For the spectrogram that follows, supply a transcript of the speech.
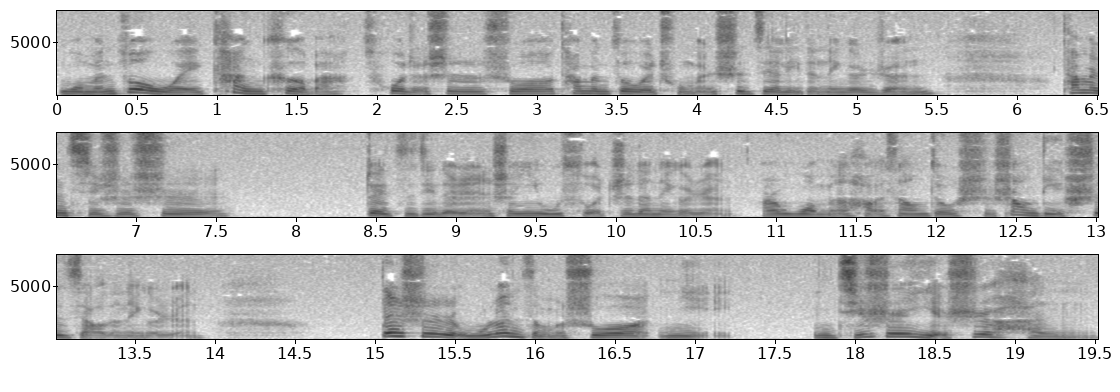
我们作为看客吧，或者是说他们作为楚门世界里的那个人，他们其实是对自己的人生一无所知的那个人，而我们好像就是上帝视角的那个人。但是无论怎么说，你你其实也是很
